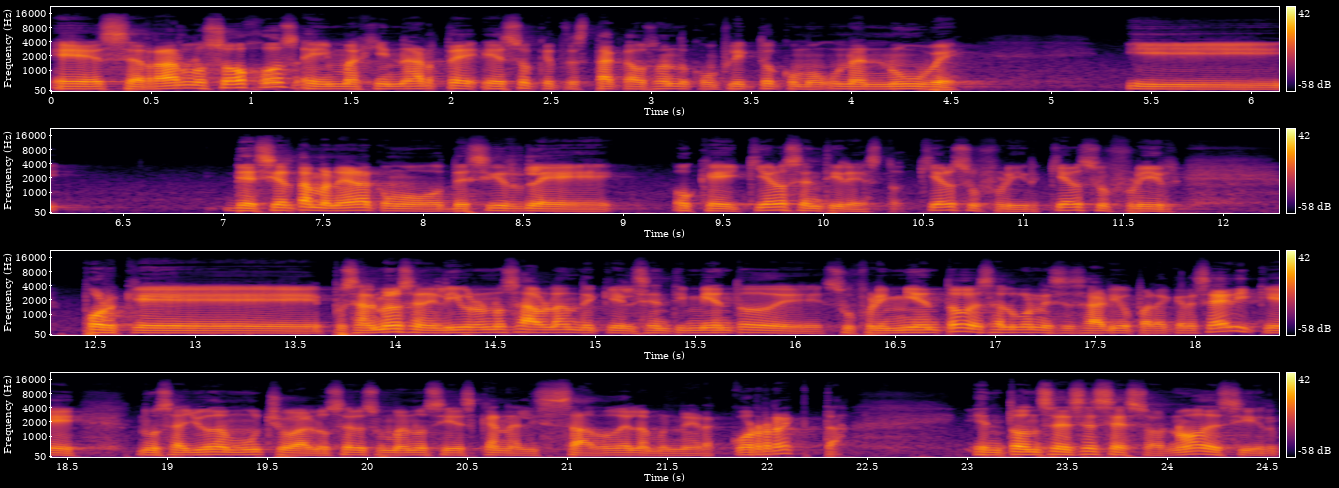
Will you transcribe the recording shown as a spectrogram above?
es cerrar los ojos e imaginarte eso que te está causando conflicto como una nube. Y, de cierta manera como decirle, ok, quiero sentir esto, quiero sufrir, quiero sufrir, porque pues al menos en el libro nos hablan de que el sentimiento de sufrimiento es algo necesario para crecer y que nos ayuda mucho a los seres humanos si es canalizado de la manera correcta. Entonces es eso, ¿no? Decir,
